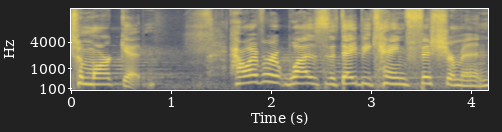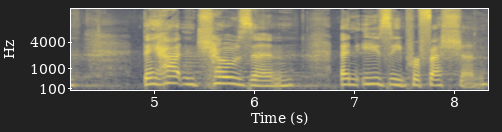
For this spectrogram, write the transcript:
to market. However, it was that they became fishermen, they hadn't chosen an easy profession.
